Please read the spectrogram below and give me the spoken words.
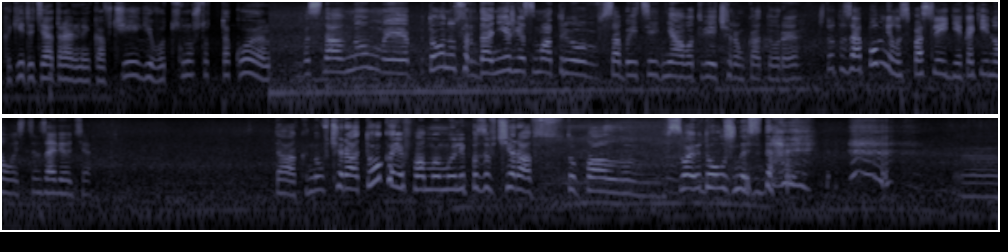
какие-то театральные ковчеги, вот, ну, что-то такое. В основном э, тонус Родонежья смотрю в события дня вот вечером, которые. Что-то запомнилось последнее? Какие новости назовете? Так, ну вчера Токарев, по-моему, или позавчера вступал в свою должность, да. Э,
